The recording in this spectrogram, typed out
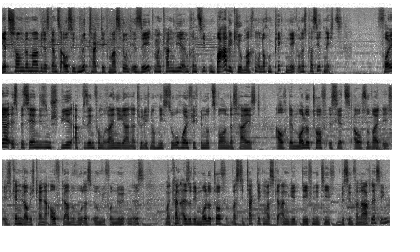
Jetzt schauen wir mal, wie das Ganze aussieht mit Taktikmaske und ihr seht, man kann hier im Prinzip ein Barbecue machen und noch ein Picknick und es passiert nichts. Feuer ist bisher in diesem Spiel, abgesehen vom Reiniger, natürlich noch nicht so häufig benutzt worden. Das heißt, auch der Molotow ist jetzt auch, soweit ich, ich kenne glaube ich keine Aufgabe, wo das irgendwie vonnöten ist. Man kann also den Molotow, was die Taktikmaske angeht, definitiv ein bisschen vernachlässigen.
